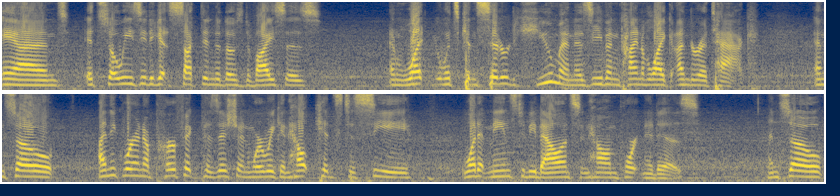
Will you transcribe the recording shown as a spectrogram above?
And it's so easy to get sucked into those devices and what, what's considered human is even kind of like under attack. And so I think we're in a perfect position where we can help kids to see what it means to be balanced and how important it is. And so,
